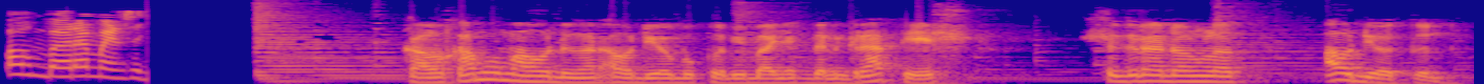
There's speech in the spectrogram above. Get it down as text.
Om Bara main saja. Kalau kamu mau dengar audiobook lebih banyak dan gratis, segera download AudioTune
